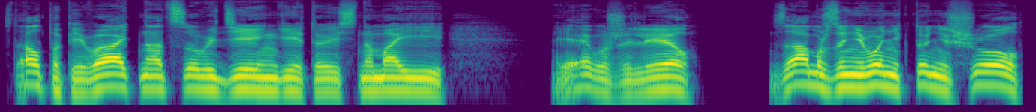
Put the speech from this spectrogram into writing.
Стал попивать на отцовы деньги, то есть на мои. Я его жалел. Замуж за него никто не шел.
